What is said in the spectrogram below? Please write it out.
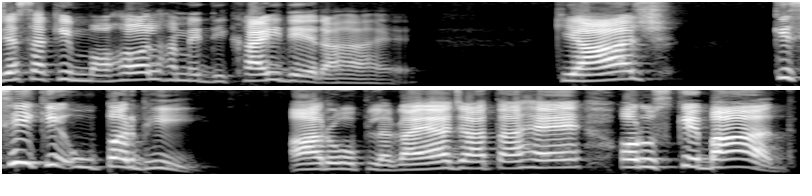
जैसा कि माहौल हमें दिखाई दे रहा है कि आज किसी के ऊपर भी आरोप लगाया जाता है और उसके बाद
